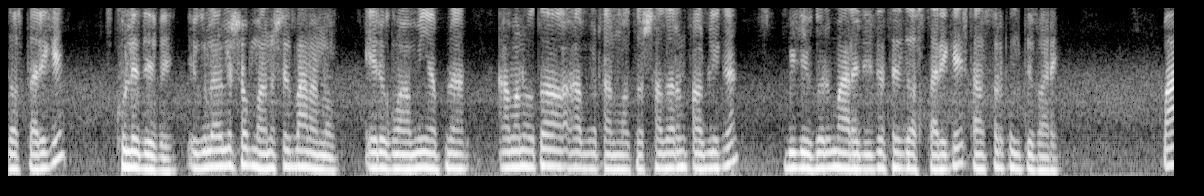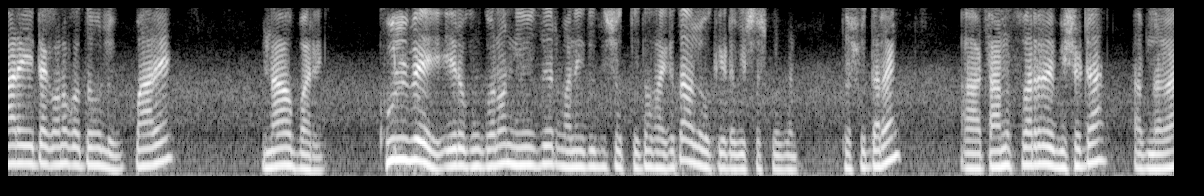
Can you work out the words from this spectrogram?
দশ তারিখে খুলে দেবে। এগুলো হলো সব মানুষের বানানো। এরকম আমি আপনার, আমার মতো, আপনার মতো সাধারণ পাবলিকরা ভিডিও করে মারে দিতে দিতেছে দশ তারিখে ট্রান্সফার খুলতে পারে। পারে এটা কোনো কথা হলো? পারে? নাও পারে। খুলবে এরকম কোনো নিউজের মানে যদি সত্যতা থাকে তাহলে ওকে এটা বিশ্বাস করবেন। তো সুতরাং ট্রান্সফারের বিষয়টা আপনারা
